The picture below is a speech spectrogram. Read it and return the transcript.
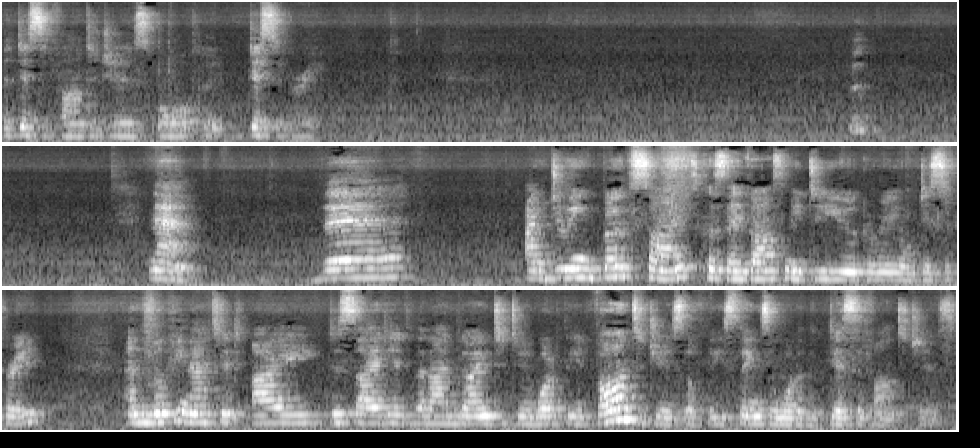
the disadvantages or disagree. Now, there, I'm doing both sides because they've asked me, do you agree or disagree? And looking at it, I decided that I'm going to do what are the advantages of these things and what are the disadvantages.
